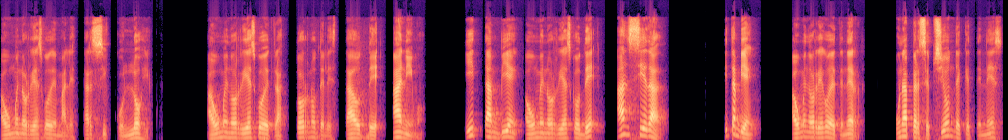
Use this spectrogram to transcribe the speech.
a un menor riesgo de malestar psicológico, a un menor riesgo de trastornos del estado de ánimo y también a un menor riesgo de ansiedad. Y también a un menor riesgo de tener una percepción de que tenés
